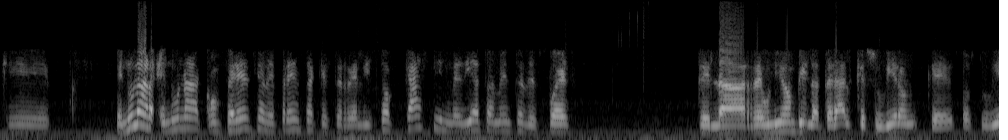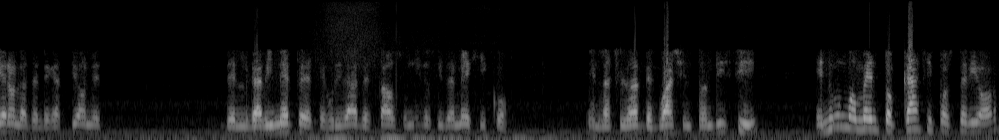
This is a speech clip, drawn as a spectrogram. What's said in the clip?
que en una en una conferencia de prensa que se realizó casi inmediatamente después de la reunión bilateral que subieron que sostuvieron las delegaciones del Gabinete de Seguridad de Estados Unidos y de México en la ciudad de Washington D.C. en un momento casi posterior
